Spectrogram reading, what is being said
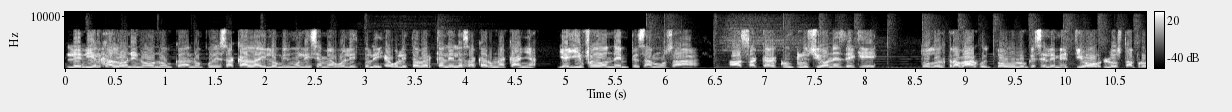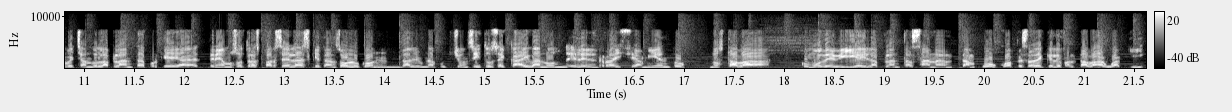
le di el jalón y no, nunca, no pude sacarla. Y lo mismo le hice a mi abuelito, le dije, abuelito, a ver, cále a sacar una caña. Y allí fue donde empezamos a, a sacar conclusiones de que todo el trabajo y todo lo que se le metió lo está aprovechando la planta porque ah, teníamos otras parcelas que tan solo con darle un apuchoncito se caían, el enraizamiento no estaba como debía y la planta sana tampoco, a pesar de que le faltaba agua aquí.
